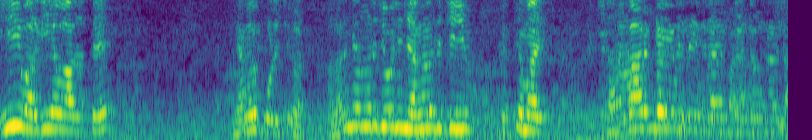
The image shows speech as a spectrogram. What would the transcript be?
ഈ വർഗീയവാദത്തെ ഞങ്ങൾ പൊളിച്ചു കാട്ടും. അതാണ് ഞങ്ങളുടെ ജോലി. ഞങ്ങളത് ചെയ്യും. കൃത്യമായി സർക്കാരിന്റെയും നിലപാട് പറഞ്ഞിട്ടുണ്ട്.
